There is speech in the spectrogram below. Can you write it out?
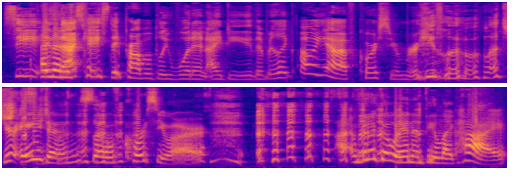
see And in that it's- case they probably wouldn't id you they'd be like oh yeah of course you're marie lu let's You're Asian, so of course you are. I'm gonna go in and be like, "Hi,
